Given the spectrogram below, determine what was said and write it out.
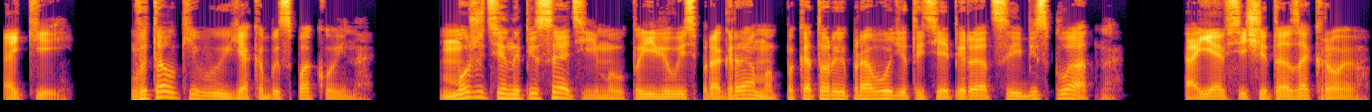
Окей. Выталкиваю якобы спокойно. Можете написать ему, появилась программа, по которой проводят эти операции бесплатно. А я все счета закрою.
